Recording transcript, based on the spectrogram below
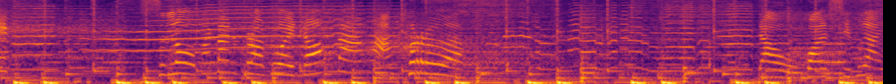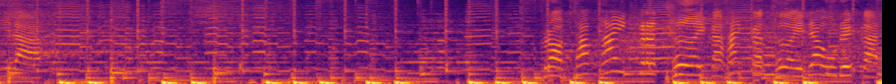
สิบสโลมันมันพร้อมด้วยน้องนางหางเครือ เดาบอลสิเมื่ออีลาพร้อมทั้งให้กระเทยกับให้กระเทยเดาด้วยกัน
